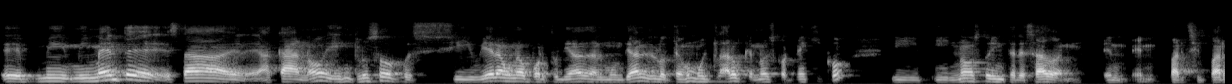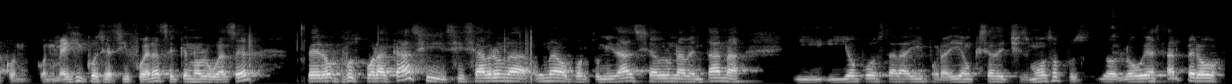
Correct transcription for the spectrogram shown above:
eh, mi, mi, mente está eh, acá, ¿no? E incluso, pues, si hubiera una oportunidad el Mundial, lo tengo muy claro que no es con México y, y no estoy interesado en, en, en participar con, con, México. Si así fuera, sé que no lo voy a hacer pero pues por acá, si, si se abre una, una oportunidad, si se abre una ventana y, yo puedo estar ahí por ahí, aunque sea de chismoso, pues lo, lo voy a estar, pero,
